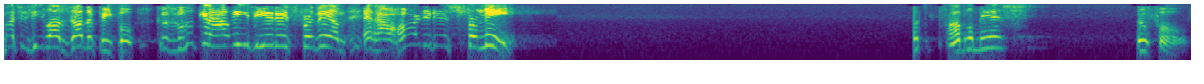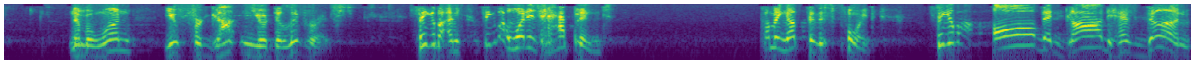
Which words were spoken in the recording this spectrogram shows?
much as he loves other people because look at how easy it is for them and how hard it is for me. What the problem is? Twofold. Number one, you've forgotten your deliverance. Think about, I mean, think about what has happened coming up to this point. Think about all that God has done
